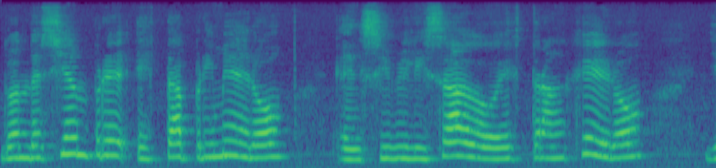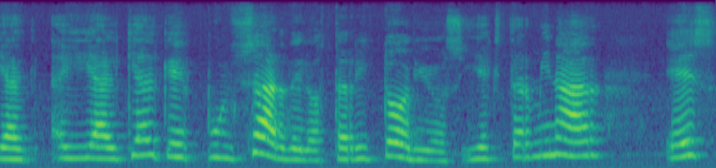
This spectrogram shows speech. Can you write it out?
donde siempre está primero el civilizado extranjero y al, que hay que expulsar de los territorios y exterminar es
